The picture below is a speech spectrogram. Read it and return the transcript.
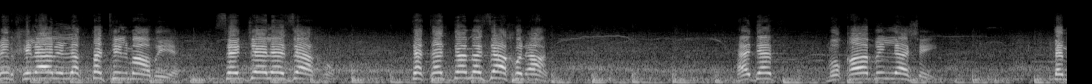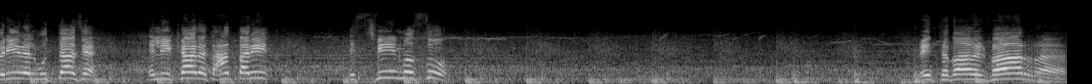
من خلال اللقطة الماضية. سجل زاخو. تقدم زاخو الآن. هدف مقابل لا شيء. تمريرة الممتازة اللي كانت عن طريق سفين منصور. بانتظار الفار.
